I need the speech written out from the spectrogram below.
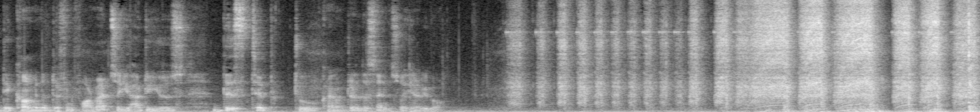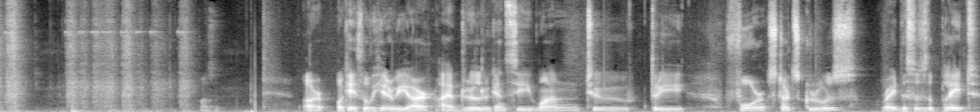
they come in a different format. So you have to use this tip to kind of drill this in. So here we go. Or, okay, so here we are. I have drilled, we can see one, two, three, four stud screws, right? This is the plate.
